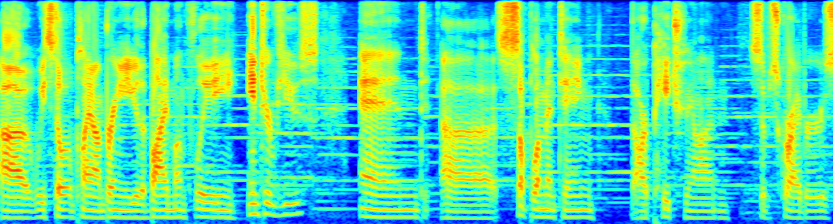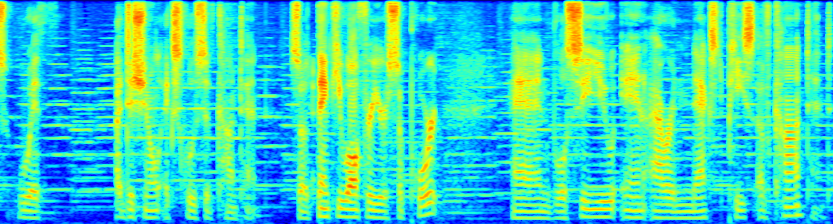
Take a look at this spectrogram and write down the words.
Uh, we still plan on bringing you the bi monthly interviews and uh, supplementing our Patreon subscribers with additional exclusive content. So thank you all for your support, and we'll see you in our next piece of content.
